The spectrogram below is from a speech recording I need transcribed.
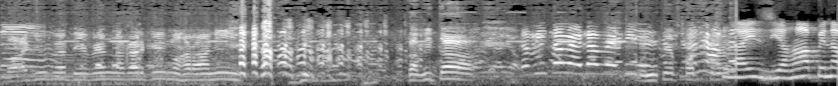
बाजू में देवेंद्र नगर की महारानी। कविता है उनके पुत्र गाइस यहाँ पे ना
